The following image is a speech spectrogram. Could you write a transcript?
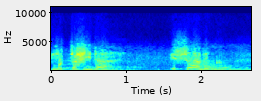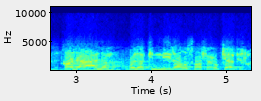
المتحدة السابق. قال أعلم ولكني لا أصافح كافرا.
